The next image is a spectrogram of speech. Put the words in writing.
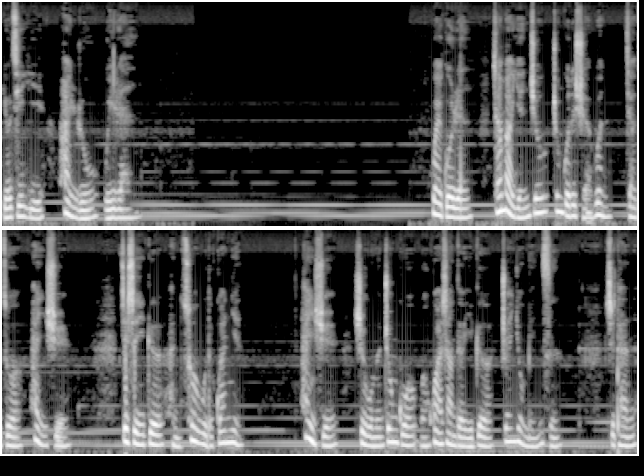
尤其以汉儒为然。外国人常把研究中国的学问叫做汉学，这是一个很错误的观念。汉学是我们中国文化上的一个专用名词，是谈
